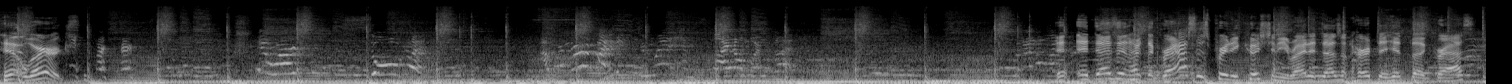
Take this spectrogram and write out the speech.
It works. It works so good. It, it doesn't hurt. The grass is pretty cushiony, right? It doesn't hurt to hit the grass. I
